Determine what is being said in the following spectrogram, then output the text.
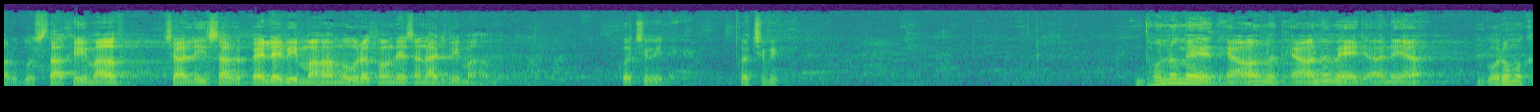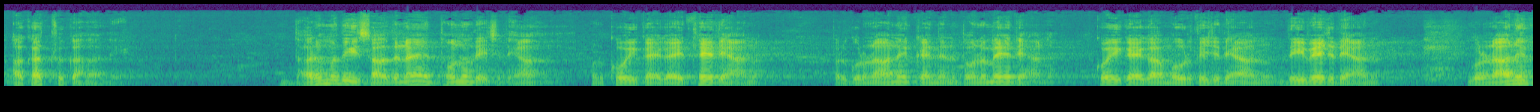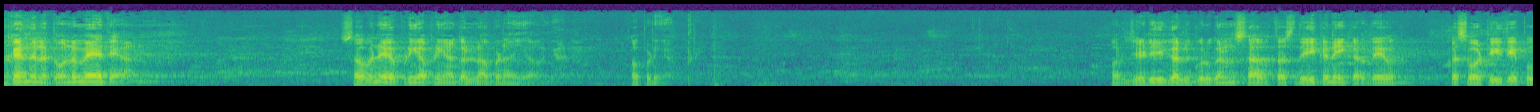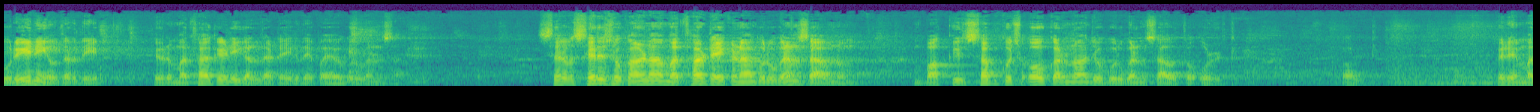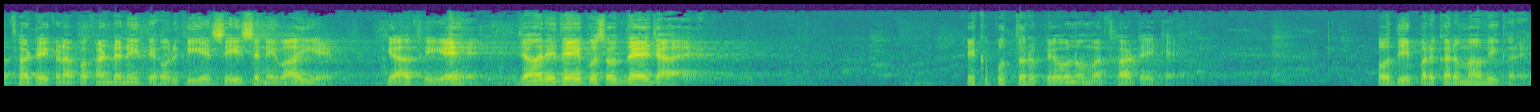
ਔਰ ਗੁਸਤਾਖੀ ਮਾਫ 40 ਸਾਲ ਪਹਿਲੇ ਵੀ ਮਹਾ ਆਉਂਦੇ ਸਨ, ਅੱਜ ਵੀ ਮਹਾ ਮੂਰਖ ਕੁਛ ਵੀ ਨਹੀਂ, ਕੁਛ ਵੀ ਧੁਨ ਮੇ ਧਿਆਨ ਧਿਆਨ ਮੇ ਜਾਣਿਆ, ਗੁਰਮੁਖ ਅਕਥ ਕਹਾਣੀ। ਧਰਮ ਦੀ ਸਾਧਨਾ ਹੈ, ਧੁਨ ਦੇ ਚ ਧਿਆਨ। ਹੁਣ ਕੋਈ ਕਹੇਗਾ, ਇੱਥੇ ਧਿਆਨ। ਪਰ ਗੁਰੂ ਨਾਨਕ ਕਹਿੰਦੇ ਨੇ, ਧੁਨ ਮੇ ਧਿਆਨ, ਕੋਈ ਕਹੇਗਾ ਮੂਰਤੀ 'ਚ ਧਿਆਨ, ਦੀਵੇ 'ਚ ਧਿਆਨ। ਗੁਰੂ ਨਾਨਕ ਕਹਿੰਦੇ ਨੇ, ਧੁਨ ਮੇ ਧਿਆਨ। ਸਭ ਨੇ ਆਪਣੀਆਂ ਆਪਣੀਆਂ ਗੱਲਾਂ ਬਣਾਈਆਂ ਹੋਈਆਂ ਆਪਣੀਆਂ ਔਰ ਜਿਹੜੀ ਗੱਲ ਗੁਰੂ ਗ੍ਰੰਥ ਸਾਹਿਬ ਤਸਦੀਕ ਨਹੀਂ ਕਰਦੇ, ਉਹ ਕਸੌਟੀ ਤੇ ਪੂਰੀ ਨਹੀਂ ਉਤਰਦੀ ਫਿਰ ਮੱਥਾ ਕਿਹੜੀ ਗੱਲ ਦਾ ਟੇਕਦੇ ਪਏ ਹੋ ਗੁਰੂ ਗ੍ਰੰਥ ਸਾਹਿਬ? ਸਿਰਫ ਸਿਰ ਝੁਕਾਣਾ, ਮੱਥਾ ਟੇਕਣਾ ਗੁਰੂ ਗ੍ਰੰਥ ਸਾਹਿਬ ਨੂੰ। ਬਾਕੀ ਸਭ ਕੁਝ ਉਹ ਕਰਨਾ ਜੋ ਗੁਰੂ ਗ੍ਰੰਥ ਸਾਹਿਬ ਤੋਂ ਉਲਟ। ਉਲਟ। ਫਿਰ ਇਹ ਮੱਥਾ ਟੇਕਣਾ ਪਖੰਡ ਨਹੀਂ ਤੇ ਹੋਰ ਕੀ ਹੈ? ਸੀਸ ਨਿਵਾਈਏ ਕਿਆ ਥੀ ਇਹ? ਜਾਂ ਹਿਰਦੇ ਕੁਸੁੱਦੇ ਜਾਏ। ਇੱਕ ਪੁੱਤਰ ਪਿਓ ਨੂੰ ਮੱਥਾ ਟੇਕੇ। ਉਹਦੀ ਪਰਕਰਮਾ ਵੀ ਕਰੇ।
